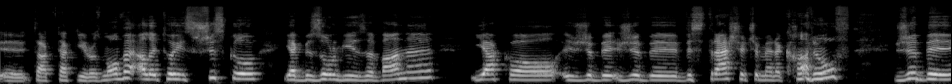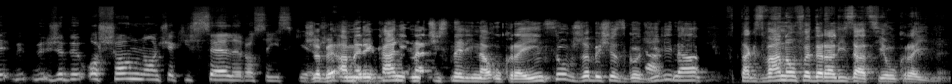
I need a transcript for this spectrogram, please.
y, tak, taki rozmowa, ale to jest wszystko jakby zorganizowane jako, żeby, żeby wystraszyć Amerykanów, żeby, żeby osiągnąć jakiś cel rosyjski. Żeby Amerykanie nacisnęli na Ukraińców, żeby się zgodzili tak. na tak zwaną federalizację Ukrainy.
